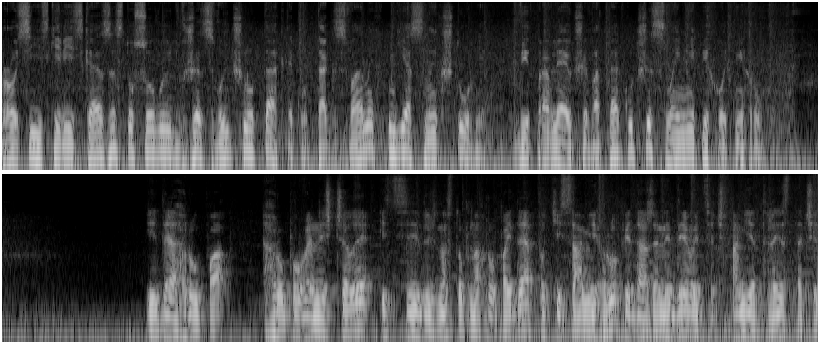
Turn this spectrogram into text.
російські війська застосовують вже звичну тактику так званих м'ясних штурмів, відправляючи в атаку численні піхотні групи. Іде група, групу винищили, і слідуюча наступна група йде по тій самій групі, навіть не дивиться, чи там є 300, чи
